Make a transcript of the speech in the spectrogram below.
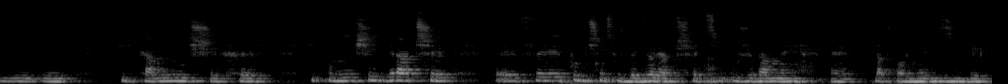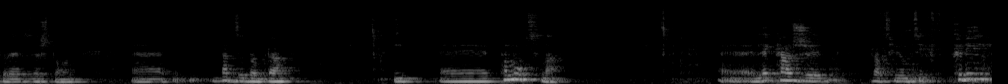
i, i kilka mniejszych, e, kilku mniejszych graczy. W publicznej służbie zdrowia w Szwecji używamy e, platformy Wiziby, która jest zresztą e, bardzo dobra i e, pomocna. Lekarzy pracujących w KRY,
